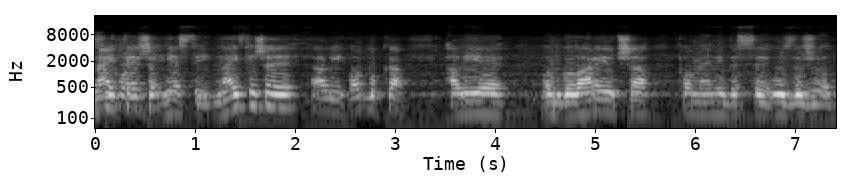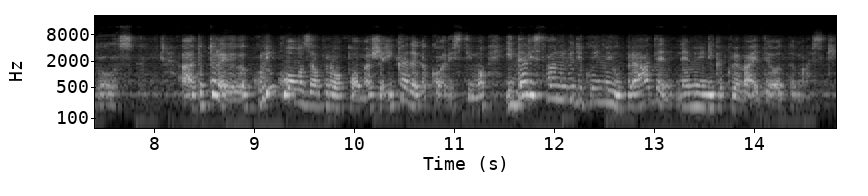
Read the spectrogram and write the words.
najteža, jeste, i najteža je ali odluka, ali je odgovarajuća po meni da se uzdrže od dolaska. A, doktore, koliko ovo zapravo pomaže i kada ga koristimo? I da li stvarno ljudi koji imaju brade nemaju nikakve vajde od maski?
